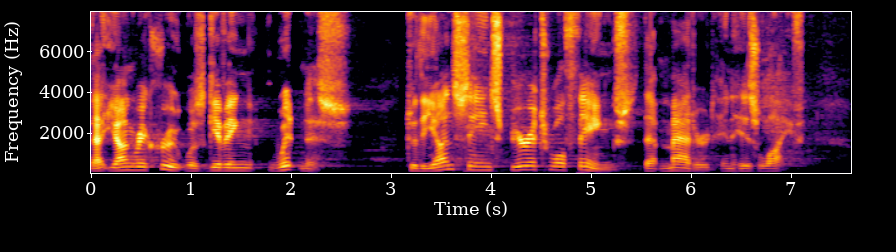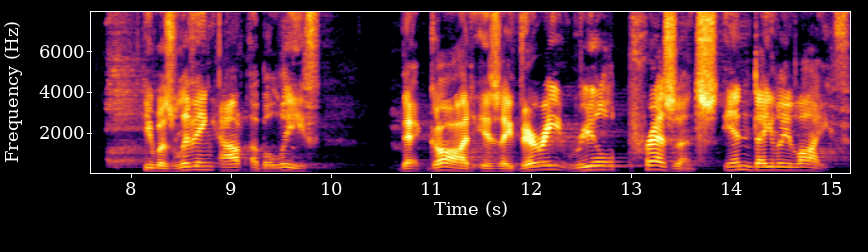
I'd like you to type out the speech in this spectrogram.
That young recruit was giving witness to the unseen spiritual things that mattered in his life. He was living out a belief that God is a very real presence in daily life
